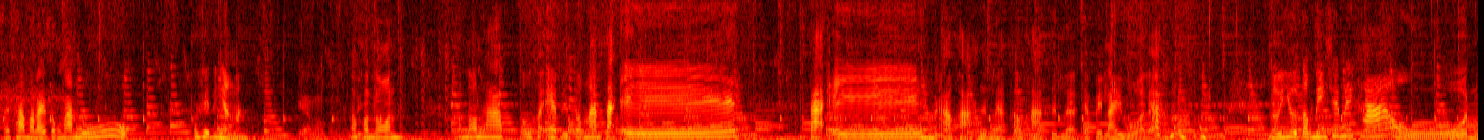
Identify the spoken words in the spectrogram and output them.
ไปทำอะไรตรงนั้นลูกเขาเฮ็ดอหย่างนั้นแกเราเอาเขานอนเขานอนหลับโอ้เขาแอบอยู่ตรงนั้นตาเอตาเอ เอาขาขึ้นแล้ว เอาขาขึ้นแล้ว จะไปไล่วัวแล้ว หนูอยู่ตรงนี้ใช่ไหมคะ โอ้หนู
